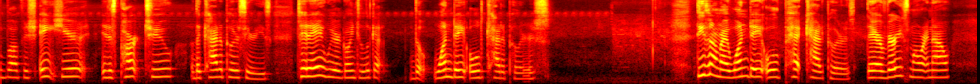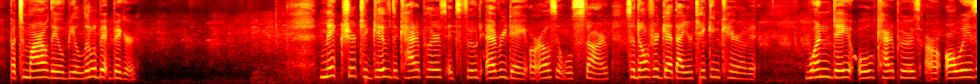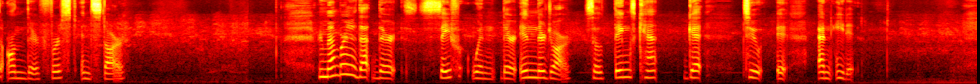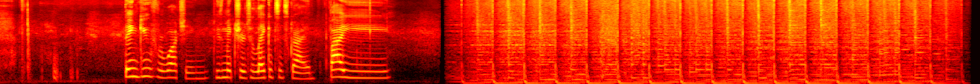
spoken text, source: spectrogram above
Big Blobfish 8 here. It is part 2 of the caterpillar series. Today we are going to look at the one day old caterpillars. These are my one day old pet caterpillars. They are very small right now, but tomorrow they will be a little bit bigger. Make sure to give the caterpillars its food every day or else it will starve, so don't forget that you're taking care of it. One day old caterpillars are always on their first instar. Remember that they're safe when they're in their jar, so things can't get to it and eat it. Thank you for watching. Please make sure to like and subscribe. Bye!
